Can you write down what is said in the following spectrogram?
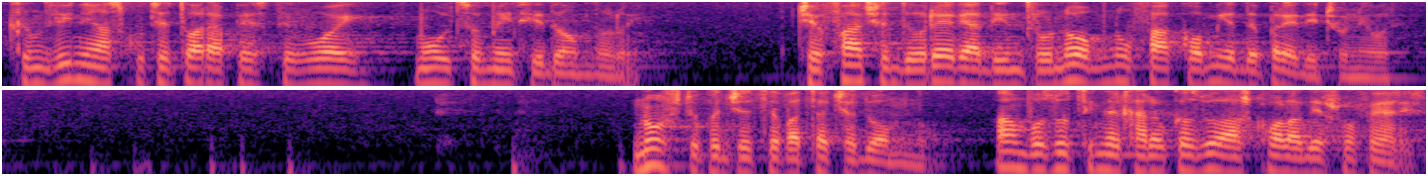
când vine ascuțitoarea peste voi, mulțumiți Domnului. Ce face durerea dintr-un om, nu fac o mie de predici uneori. Nu știu prin ce te va trece Domnul. Am văzut tineri care au căzut la școala de șoferi.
